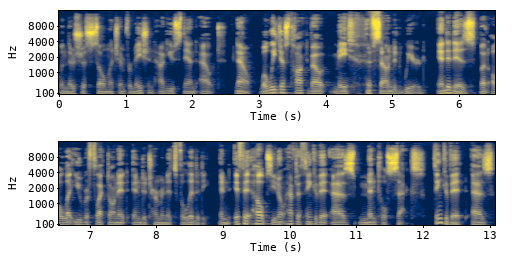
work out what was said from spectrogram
When there's just so much information? How do you stand out? Now, what we just talked about may have sounded weird, and it is, but I'll let you reflect on it and determine its validity. And if it helps, you don't have to think of it as mental sex. Think of it as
